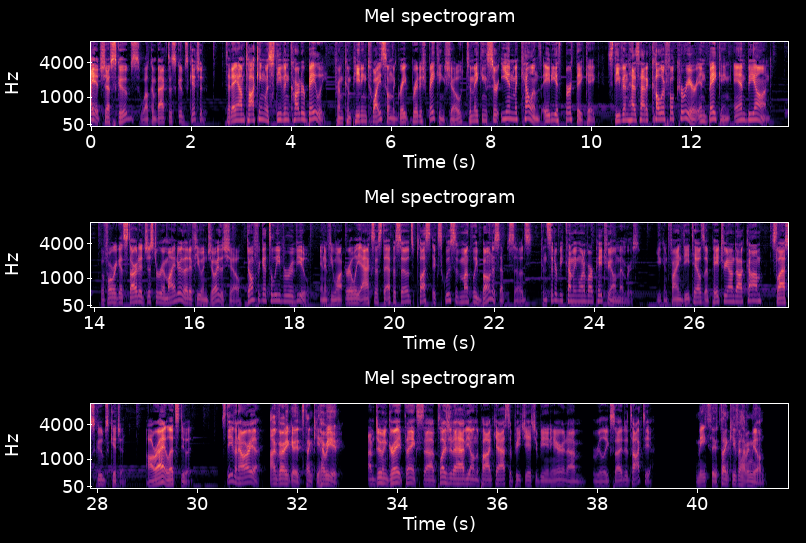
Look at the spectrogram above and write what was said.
Hey, it's Chef Scubes. Welcome back to Scubes Kitchen. Today I'm talking with Steven Carter-Bailey, from competing twice on the Great British Baking Show to making Sir Ian McKellen's 80th birthday cake. Steven has had a colorful career in baking and beyond. Before we get started, just a reminder that if you enjoy the show, don't forget to leave a review. And if you want early access to episodes plus exclusive monthly bonus episodes, consider becoming one of our Patreon members. You can find details at patreon.com slash scubeskitchen. All right, let's do it. Steven, how are you? I'm very good. Thank you. How are you? I'm doing great. Thanks. Uh, pleasure to have you on the podcast. Appreciate you being here, and I'm really excited to talk to you. Me too. Thank you for having me on.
